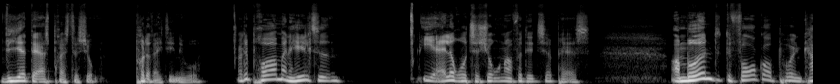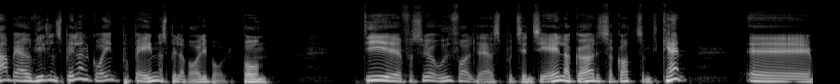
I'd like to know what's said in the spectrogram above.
via deres præstation på det rigtige niveau. Og det prøver man hele tiden i alle rotationer for det til at passe. Og måden, det foregår på en kamp, er jo virkelig, at spillerne går ind på banen og spiller volleyball. Bum. De øh, forsøger at udfolde deres potentiale og gøre det så godt, som de kan. Øh,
